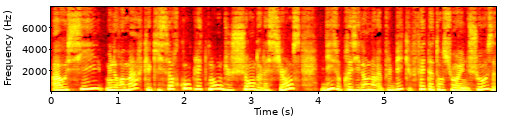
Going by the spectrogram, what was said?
a aussi une remarque qui sort complètement du champ de la science. Ils disent au président de la République, faites attention à une chose,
